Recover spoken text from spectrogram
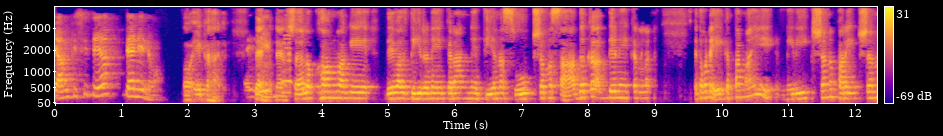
යම්කිසි දෙයක් දැනෙනවා. ඔව් ඒක හරි. දැන් දැන් ෂර්ලොක් හෝම් වගේ දේවල් තීරණය කරන්නේ තියෙන සූක්ෂම සාධක අධ්‍යයනය කරලානේ. එතකොට ඒක තමයි නිරීක්ෂණ පරීක්ෂණ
